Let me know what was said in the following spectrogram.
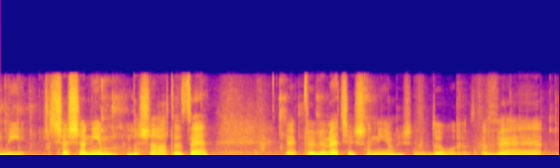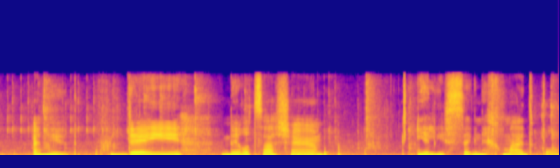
אני שש שנים בשרת הזה, אה, ובאמת שש שנים, שתדעו, ואני די, די רוצה שיהיה לי הישג נחמד פה.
